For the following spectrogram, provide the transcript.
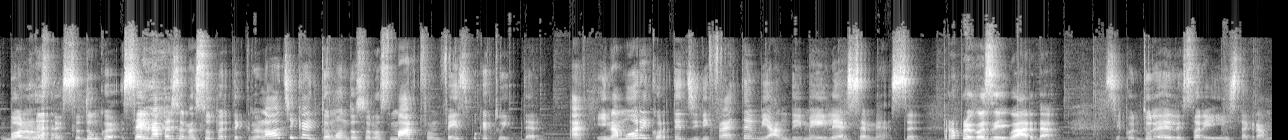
Buono lo stesso. Dunque, sei una persona super tecnologica, il tuo mondo sono smartphone, Facebook e Twitter. Eh, in amore corteggi di fretta inviando email e sms. Proprio così, guarda. Sì, con tutte le storie Instagram.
